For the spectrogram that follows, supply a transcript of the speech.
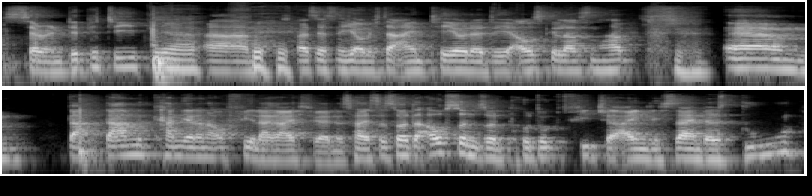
Serendipity. Ja. Ähm, ich weiß jetzt nicht, ob ich da ein T oder D ausgelassen habe. ähm, da, damit kann ja dann auch viel erreicht werden. Das heißt, es sollte auch so ein, so ein Produktfeature eigentlich sein, dass du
